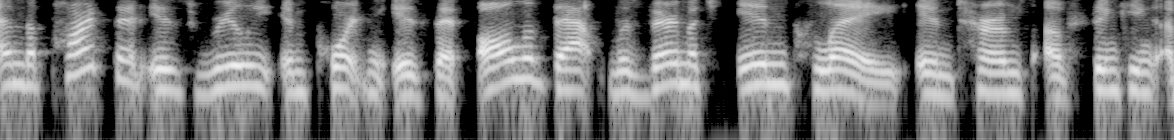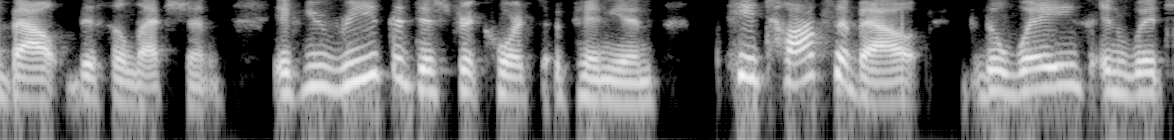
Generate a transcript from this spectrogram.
and the part that is really important is that all of that was very much in play in terms of thinking about this election. If you read the district court's opinion, he talks about the ways in which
